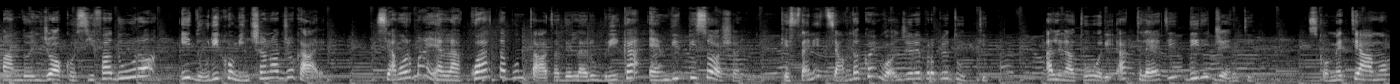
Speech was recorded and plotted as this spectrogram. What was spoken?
Quando il gioco si fa duro, i duri cominciano a giocare. Siamo ormai alla quarta puntata della rubrica MVP Social, che sta iniziando a coinvolgere proprio tutti. Allenatori, atleti, dirigenti. Scommettiamo?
